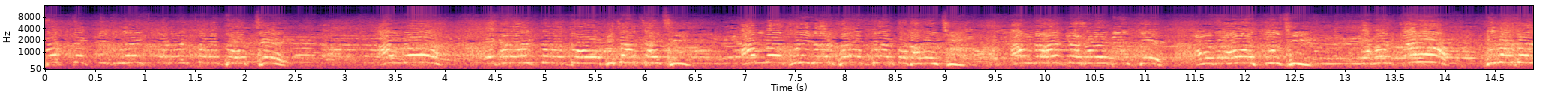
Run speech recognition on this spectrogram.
প্রত্যেকটি জুলাই ঐক্যবদ্ধ হচ্ছে, আমরা এখানে ঐক্যবদ্ধ বিচার চাইছি। আমরা খুনিদের ফেরত দেওয়ার কথা বলছি। আমরা আগ্রাসনের বিরুদ্ধে আমাদের আওয়াজ তুলছি। তখন কেন বিভাজন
